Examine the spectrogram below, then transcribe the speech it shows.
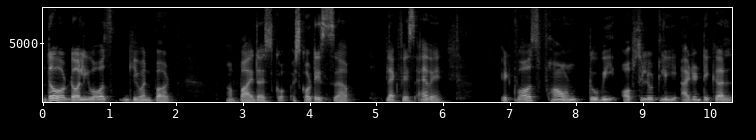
Though Dolly was given birth uh, by the Sc- Scottish uh, blackface avi, it was found to be absolutely identical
